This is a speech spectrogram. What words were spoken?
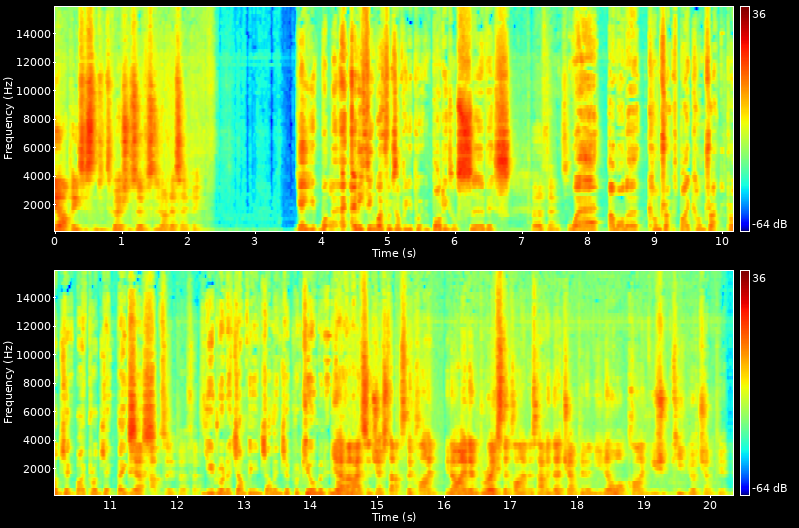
ERP systems integration services around SAP, Yeah, you, wh- anything where, for example, you put in bodies or service, perfect. where I'm on a contract by contract, project by project basis. Yeah, absolutely perfect. you'd run a champion challenger procurement Yeah, and. I'd suggest that's the client. You know, I'd embrace the client as having their champion, and you know what, client, you should keep your champion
